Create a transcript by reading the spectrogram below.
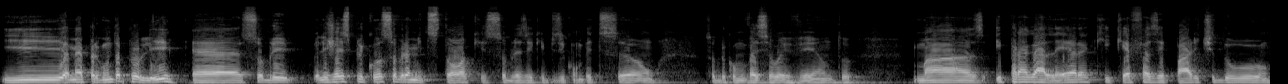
E a minha pergunta para o Lee é sobre. Ele já explicou sobre a Midstock, sobre as equipes de competição, sobre como vai ser o evento. Mas e para a galera que quer fazer parte do,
